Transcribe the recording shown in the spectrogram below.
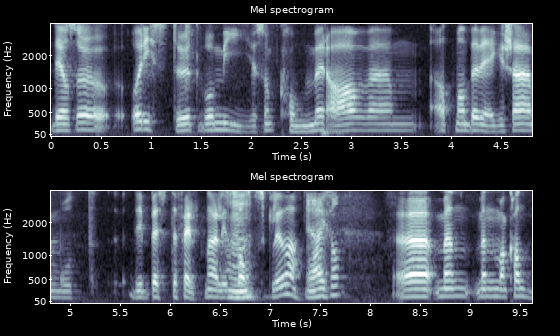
det også å riste ut hvor mye som kommer av um, at man beveger seg mot de beste feltene, er litt vanskelig, da. ja, ikke sant? Eh, Men, men man kan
